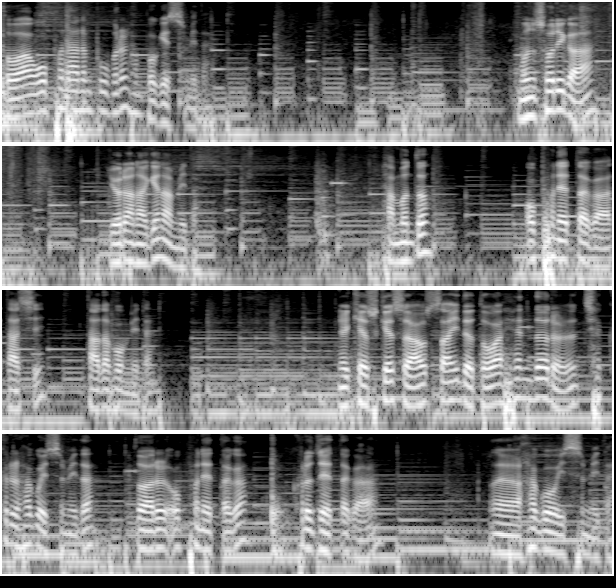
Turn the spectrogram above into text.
door open하는 부분을 한번 보겠습니다. 문 소리가 요란하게 납니다. 한 번 더 오픈했다가 다시 닫아봅니다. 네, 계속해서 outside door handle을 체크를 하고 있습니다. 도어를 오픈했다가 크로즈했다가 어, 하고 있습니다.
